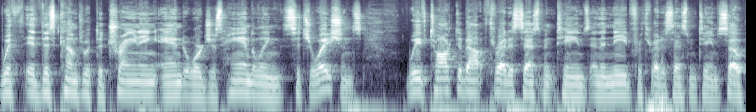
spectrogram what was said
With this comes with the training and or just handling situations. We've talked about threat assessment teams and the need for threat assessment teams. So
